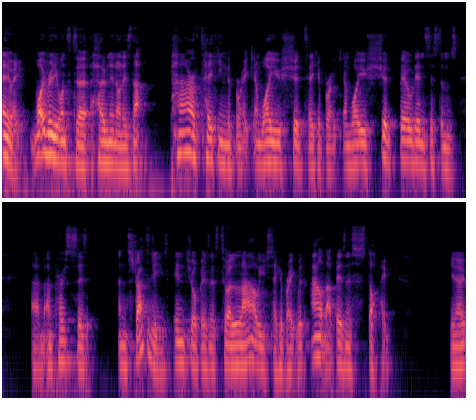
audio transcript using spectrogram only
Anyway, what I really wanted to hone in on is that power of taking the break and why you should take a break and why you should build in systems um, and processes and strategies into your business to allow you to take a break without that business stopping. You know,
